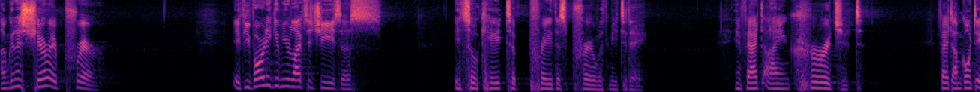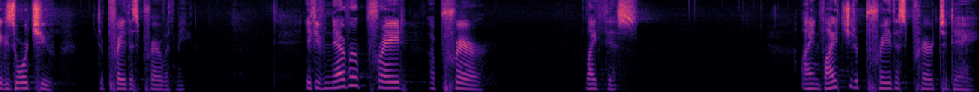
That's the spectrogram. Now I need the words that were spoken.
I'm going to share a prayer. If you've already given your life to Jesus, it's okay to pray this prayer with me today. In fact, I encourage it. In fact, I'm going to exhort you to pray this prayer with me. If you've never prayed a prayer like this, I invite you to pray this prayer today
